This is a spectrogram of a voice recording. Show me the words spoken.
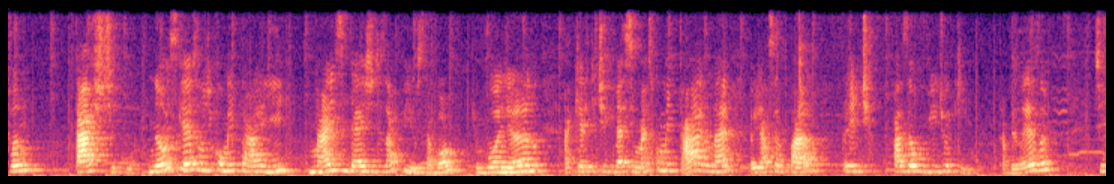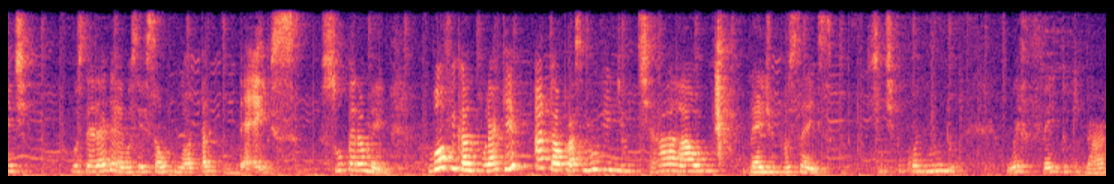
fantástico fantástico. Não esqueçam de comentar aí mais ideias de desafios, tá bom? Eu vou olhando, aquele que tivesse mais comentário, né? Eu já separo pra gente fazer o vídeo aqui, tá beleza? Gente, gostei da ideia, vocês são nota 10. Super amei. Vou ficando por aqui, até o próximo vídeo. Tchau! Beijo pra vocês. Gente, ficou lindo o efeito que dá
